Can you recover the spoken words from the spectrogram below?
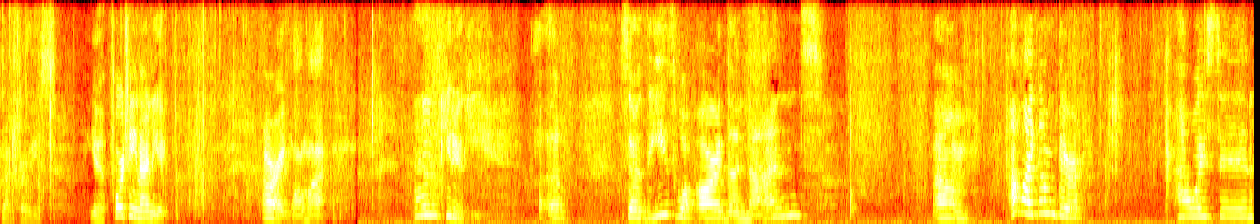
How much were these? Yeah, 14.98. All right, Walmart. Okie dokie. Uh-oh. So these were, are the nines. Um, I like them. They're high-waisted.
